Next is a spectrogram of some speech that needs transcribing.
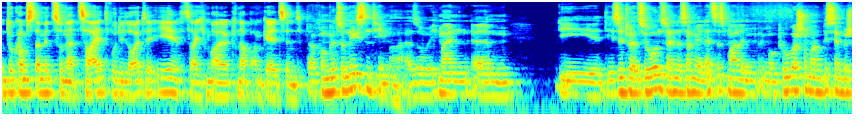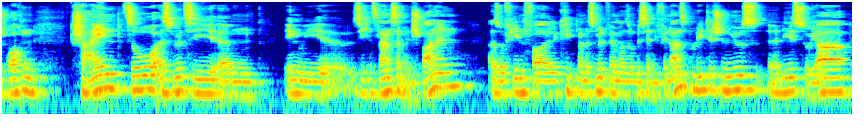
und du kommst damit zu einer Zeit, wo die Leute eh, sag ich mal, knapp am Geld sind. Da kommen wir zum nächsten Thema. Also ich meine, ähm, die, die Situation, Sven, das haben wir letztes Mal im, im Oktober schon mal ein bisschen besprochen, scheint so, als würde sie ähm, irgendwie äh, sich jetzt langsam entspannen. Also auf jeden Fall kriegt man das mit, wenn man so ein bisschen die finanzpolitischen News äh, liest. So ja,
